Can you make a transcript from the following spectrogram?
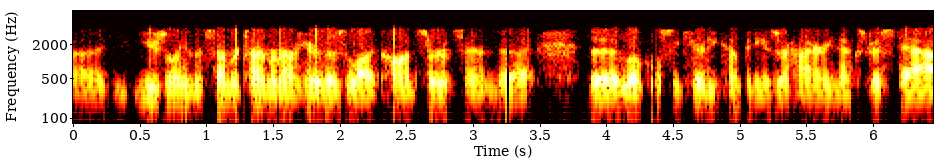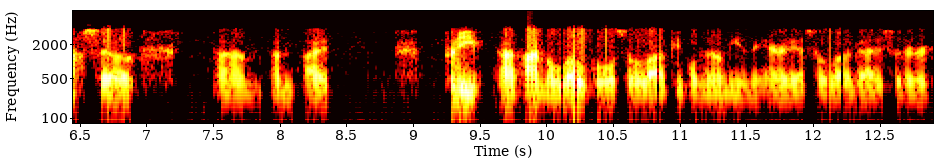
uh, usually in the summertime around here, there's a lot of concerts, and uh, the local security companies are hiring extra staff. So um, I'm, I pretty. I'm a local, so a lot of people know me in the area. So a lot of guys that are,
